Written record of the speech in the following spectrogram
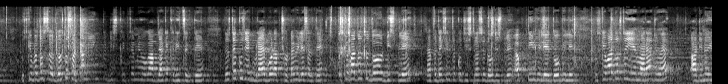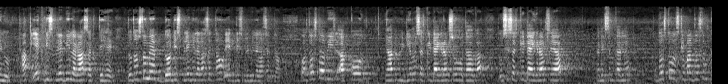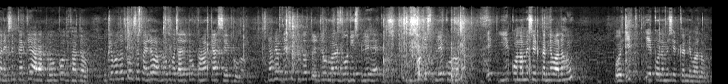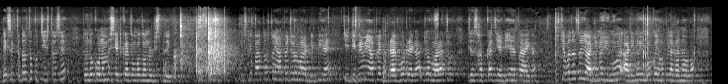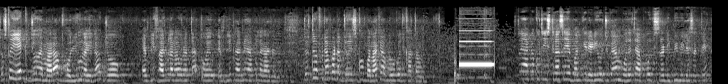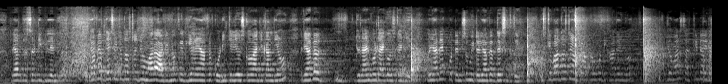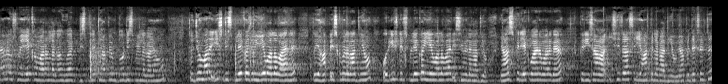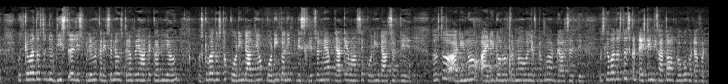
उसके बाद दोस्तों दोस्तों, सबका लिंक डिस्क्रिप्शन में होगा, आप जाके खरीद सकते हैं। दोस्तों, कुछ एक ब्राइट बोर्ड आप छोटा भी ले सकते हैं। उसके बाद दोस्तों, दो डिस्प्ले यहाँ पे देख सकते हैं, कुछ इस तरह से दो डिस्प्ले अब तीन भी ले, दो भी ले। उसके बाद दोस्तों, ये हमारा जो है आर्डिनो यूनो, आप एक डिस्प्ले भी लगा सकते हैं। तो दोस्तों, मैं दो डिस्प्ले भी लगा सकता हूँ, एक डिस्प्ले भी लगा सकता हूँ। और दोस्तों, अभी आपको यहाँ पे वीडियो में सर्किट डायग्राम शो होता होगा तो उसी सर्किट डायग्राम से आप कनेक्शन कर लें। तो दोस्तों, उसके बाद दोस्तों कनेक्शन करके और आप लोगों को दिखाता हूँ। उसके बाद दोस्तों, उससे पहले मैं आप लोगों को बता देता हूँ कहाँ क्या सेट होगा। यहाँ पे आप देख सकते हो दोस्तों, जो हमारा दो डिस्प्ले है, दो डिस्प्ले को हम एक, ये कोना में सेट करने वाला हूँ। और एक एक कोना में सेट करने वाला हूँ। देख सकते हो दोस्तों, कुछ इस तरह से दोनों कोना में सेट कर दूँगा दोनों डिस्प्ले को। उसके बाद दोस्तों, यहाँ पे जो हमारा डिब्बी है, इस डिब्बे में यहाँ पे एक ब्राइट बोर्ड रहेगा, जो हमारा जो जैसे सबका जी एन यहाँ पर आएगा। उसके बाद दोस्तों, ये आर्डिनो यूनो है। आर्डिनो यूनो को यहाँ पे लगाना होगा। दोस्तों, एक जो है हमारा वॉल्यूम लगेगा, जो एम्पलीफायर में लगा हुआ रहता है तो एम्पलीफायर में यहाँ पे लगा देंगे। दोस्तों, फटाफट अब जो इसको बना के आप लोगों को दिखाता हूँ। पे कुछ इस तरह से ये बन के रेडी हो चुका है। हम बोले थे आपको दूसरा डिब्बी भी ले सकते हैं। तो यहाँ पे दूसरा डिब्बी ले लिया। यहाँ पे आप देख सकते हैं दोस्तों, जो हमारा आर्डिनो के लिए है, यहाँ पे कोडिंग के लिए उसका वायर निकाल दिया हूँ। और यहाँ पे जो नाइन वोल्ट आएगा उसके लिए। और यहाँ पे एक पोटेंशियोमीटर यहाँ पे आप देख सकते हैं। उसके बाद दोस्तों, यहाँ पे आप लोगों को दिखा देंगे। जो हमारा सर्किट डायग्राम है, उसमें एक हमारा लगा हुआ है डिस्प्ले तो यहाँ पे हम दो डिस्प्ले लगाया हूँ। तो जो हमारा इस डिस्प्ले का जो ये वाला वायर है तो यहाँ पे इसको मैं लगा दिया हूँ। और इस डिस्प्ले का ये वाला वायर इसी में लगा दिया हूँ। यहाँ से फिर एक वायर हमारा गया। फिर इस, इसी तरह से यहाँ पे लगा दिया हूँ। यहाँ पे देख सकते हैं। उसके बाद दोस्तों, जो जिस तरह डिस्प्ले में कनेक्शन है, उस तरह पे यहाँ पे कर लिया हूँ। उसके बाद दोस्तों कोडिंग डाल दिया हूँ। कोडिंग का लिंक डिस्क्रिप्शन में आप जाके वहाँ से कोडिंग डाल सकते हैं। दोस्तों आर्डिनो आईडी डाउनलोड करना होगा लैपटॉप में और डाल सकते हैं। उसके बाद दोस्तों, इसका टेस्टिंग दिखाता हूँ आप लोगों को फटाफट।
